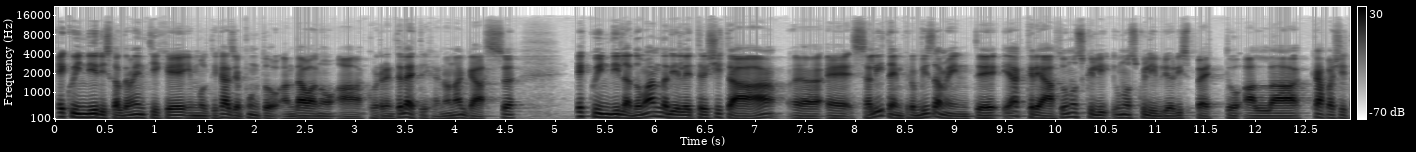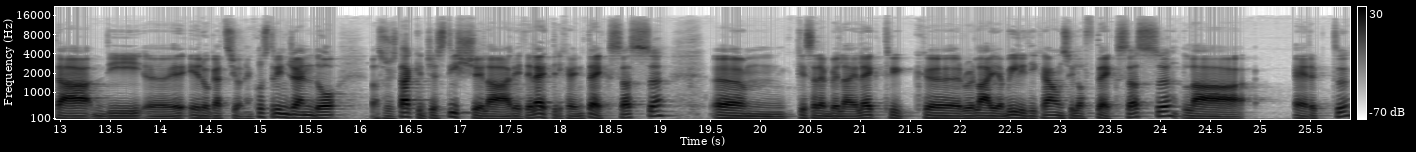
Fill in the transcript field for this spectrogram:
e quindi riscaldamenti che in molti casi appunto andavano a corrente elettrica e non a gas. E quindi la domanda di elettricità eh, è salita improvvisamente e ha creato uno, squil- uno squilibrio rispetto alla capacità di eh, erogazione, costringendo la società che gestisce la rete elettrica in Texas, ehm, che sarebbe la Electric Reliability Council of Texas, la ERCT,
